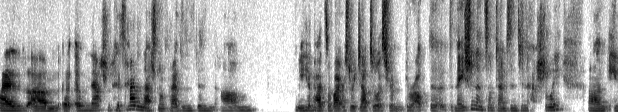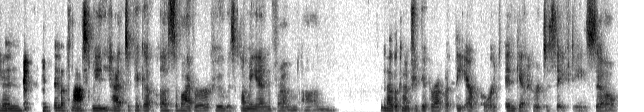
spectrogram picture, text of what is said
has um, a, a, national has had a national presence, and um, we have had survivors reach out to us from throughout the, the nation and sometimes internationally. Um, even in the past, we had to pick up a survivor who was coming in from another country pick her up at the airport and get her to safety. So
